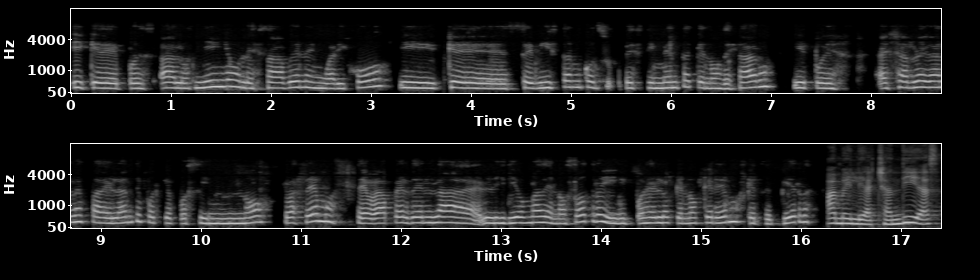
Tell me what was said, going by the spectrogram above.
y que pues a los niños les hablen en Guarijó y que se vistan con su vestimenta que nos dejaron y pues a echarle ganas para adelante porque pues si no lo hacemos se va a perder el idioma de nosotros y pues es lo que no queremos que se pierda. Amelia Chandías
